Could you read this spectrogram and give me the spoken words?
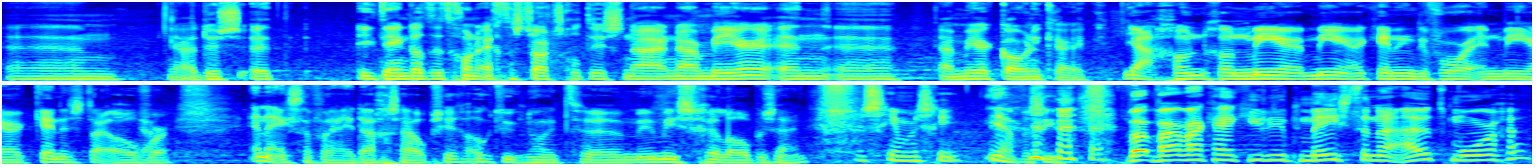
Ehm, ja, dus het, ik denk dat dit gewoon echt een startschot is naar, naar meer en eh, ja, meer koninkrijk. Ja, gewoon, gewoon meer, meer erkenning ervoor en meer kennis daarover. En een extra vrije dag zou op zich ook natuurlijk nooit eh, meer misgelopen zijn. Misschien, misschien. Ja, precies. waar, waar, waar kijken jullie het meeste naar uit morgen?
